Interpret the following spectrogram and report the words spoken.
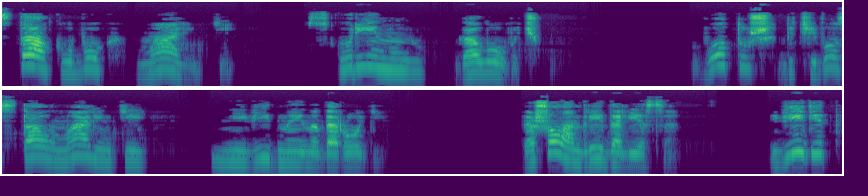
Стал клубок маленький, с куриную головочку. Вот уж до чего стал маленький, невидный на дороге. Дошел Андрей до леса. Видит,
